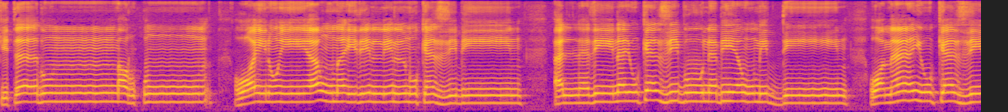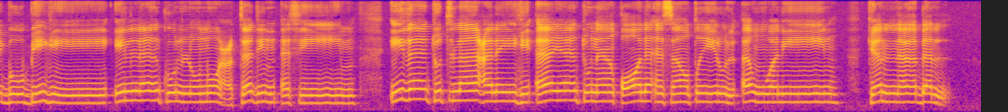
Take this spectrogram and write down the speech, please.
كتاب مرقوم. ويل يومئذ للمكذبين الذين يكذبون بيوم الدين. وما يكذب به إلا كل معتد أثيم. إذا تتلى عليه آياتنا قال أساطير الأولين. كلا بل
